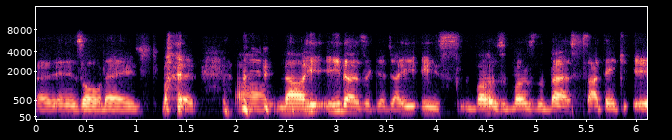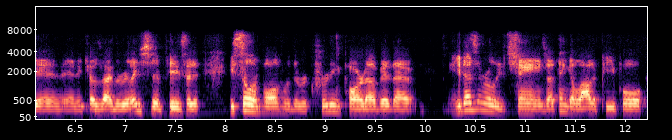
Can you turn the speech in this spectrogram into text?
in his old age. But um, no, he, he does a good job. He, he's most most the best. I think, in, and it goes back to the relationship piece. And he's so involved with the recruiting part of it that he doesn't really change. I think a lot of people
